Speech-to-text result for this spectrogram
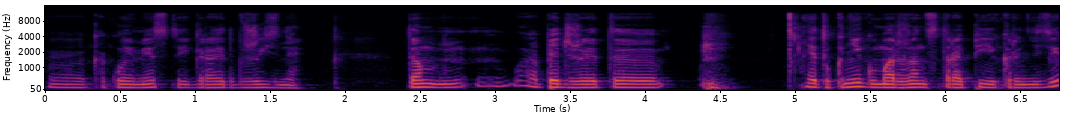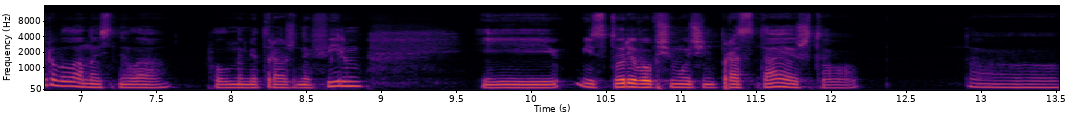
э, какое место играет в жизни. Там, опять же, это Эту книгу Маржан Стропи экранизировала, она сняла полнометражный фильм. И история, в общем, очень простая, что э,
